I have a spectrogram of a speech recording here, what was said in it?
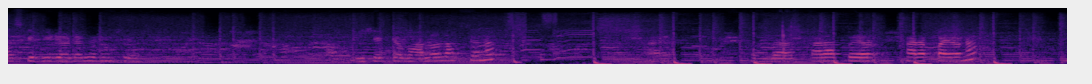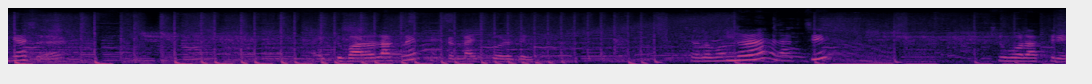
আজকে ভিডিওটা এখানে শেষ। বেশি একটা ভালো লাগছে না? আর তোমরা খারাপ খারাপ পাইও না? ঠিক আছে? একটু ভালো লাগলে একটা লাইক করে দেবে। চলো বন্ধুরা, রাখছি। শুভরাত্রি।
